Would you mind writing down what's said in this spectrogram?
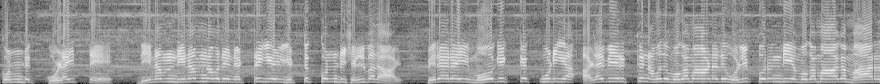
கொண்டு குழைத்து தினம் தினம் நமது நெற்றியில் இட்டுக்கொண்டு செல்வதால் பிறரை மோகிக்கக்கூடிய அளவிற்கு நமது முகமானது ஒளி பொருந்திய முகமாக மாற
